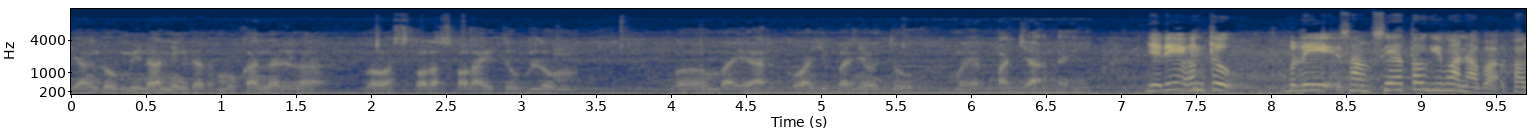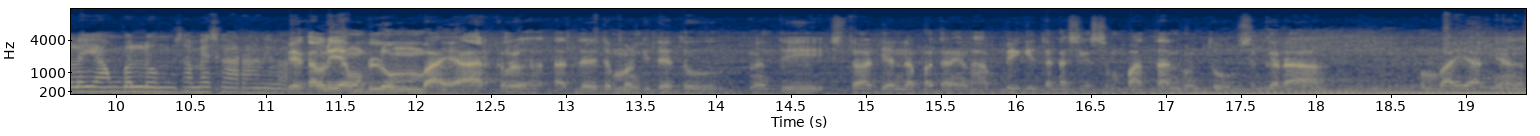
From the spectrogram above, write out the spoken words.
yang dominan yang kita temukan adalah bahwa sekolah-sekolah itu belum membayar kewajibannya untuk membayar pajak. Ya. Jadi untuk beri sanksi atau gimana Pak kalau yang belum sampai sekarang nih Pak? Ya kalau yang belum bayar, kalau dari teman kita itu nanti setelah dia mendapatkan LHP kita kasih kesempatan untuk segera membayarnya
